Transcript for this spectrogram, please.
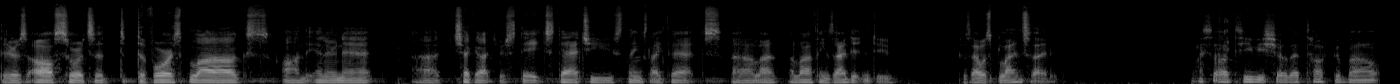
there's all sorts of d- divorce blogs on the internet. Uh, check out your state statutes, things like that. Uh, a lot, a lot of things I didn't do because I was blindsided. I saw a TV show that talked about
